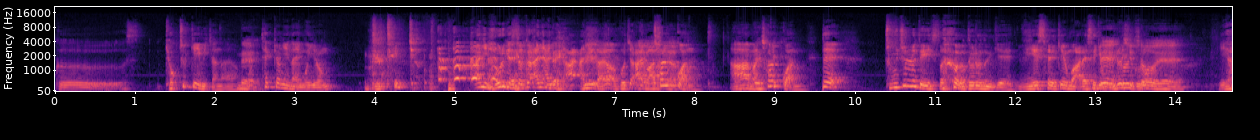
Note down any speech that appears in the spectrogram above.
그 격투 게임 있잖아요. 네. 뭐 택견이나 뭐 이런 아니 모르겠어. 그 아니 아니 아, 아닌가요? 뭐죠? 아, 아. 철권. 아, 맞 네. 철권. 근데 두 줄로 돼 있어요. 누르는 게 위에 세 개, 뭐 아래 세 개, 뭐 네, 이런 그렇죠. 식으로. 예. 이야,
